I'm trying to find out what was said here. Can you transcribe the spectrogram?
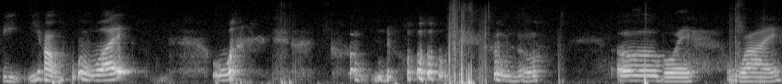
feet. Yo, what? What? Oh no. Oh no. Oh boy. Why?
